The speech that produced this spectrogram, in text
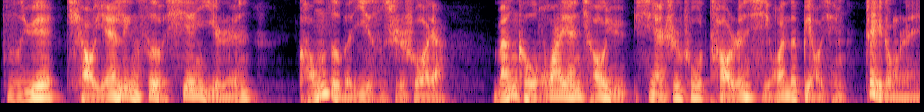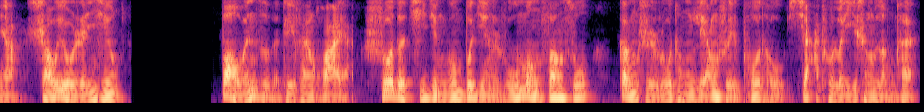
子曰：“巧言令色，先以人。”孔子的意思是说呀，满口花言巧语，显示出讨人喜欢的表情，这种人呀，少有人心。鲍文子的这番话呀，说的齐景公不仅如梦方苏，更是如同凉水泼头，吓出了一身冷汗。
